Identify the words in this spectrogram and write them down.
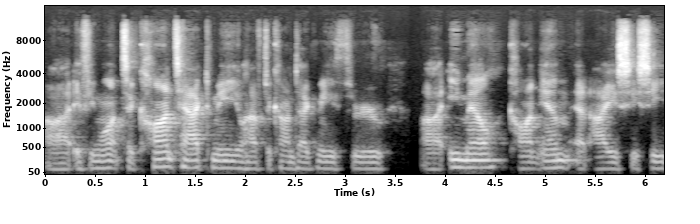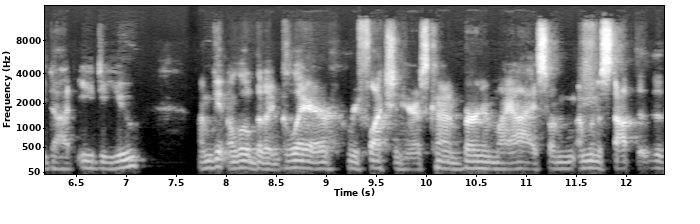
uh, if you want to contact me, you'll have to contact me through uh, email, conm at iecc.edu. I'm getting a little bit of glare reflection here. It's kind of burning my eyes. So I'm, I'm going to stop the, the,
